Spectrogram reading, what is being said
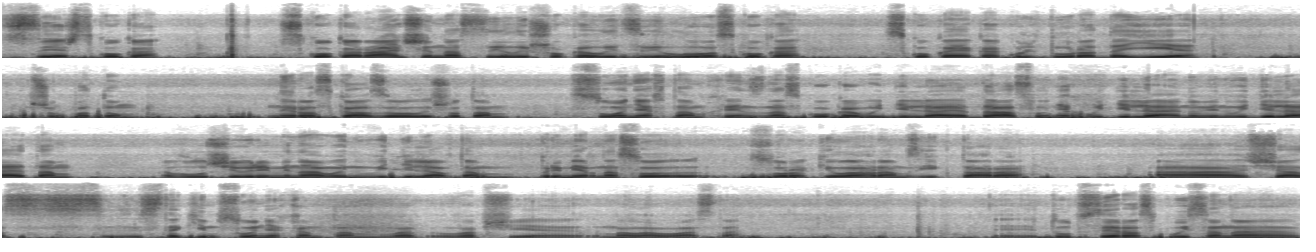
все ж, скільки, скільки раніше носили, що коли цвіло, скільки, скільки яка культура дає, щоб потім не розказували, що там сонях там хрен зна скільки виділяє. Да, сонях виділяє, але він виділяє там в лучші времена він виділяв там примерно 40 кг з гектара. А зараз з таким соняхом там взагалі маловато. Е, Тут все розписано,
